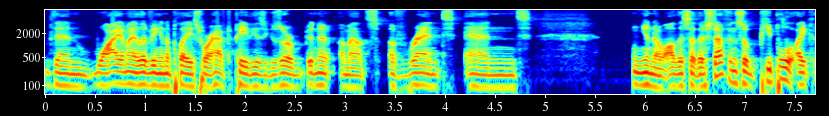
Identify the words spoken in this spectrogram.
then why am I living in a place where I have to pay these exorbitant amounts of rent and you know all this other stuff? And so people like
